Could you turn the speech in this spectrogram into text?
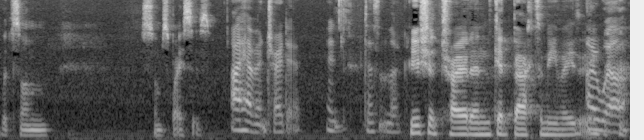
with some some spices. I haven't tried it. It doesn't look. You should try it and get back to me, Maisie. I will.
